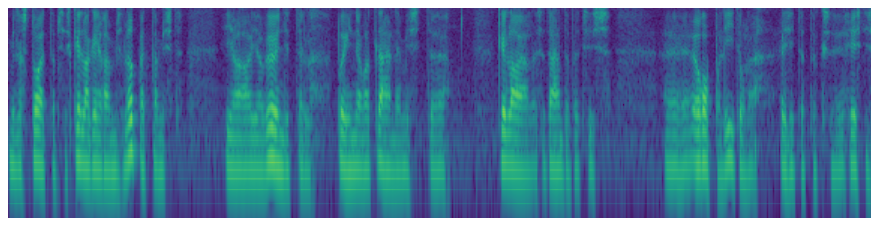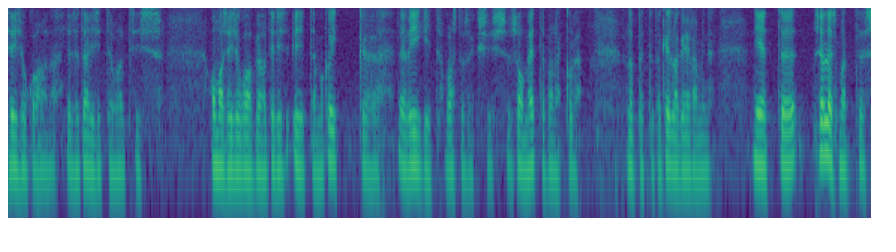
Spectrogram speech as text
milles toetab siis kellakeeramise lõpetamist ja, ja vöönditel põhinevat lähenemist kellaajale, see tähendab, et siis Euroopa Liidule esitatakse Eesti seisukohana ja seda esitavad siis oma seisukoha peavad esitama kõik riigid vastuseks siis Soome ettepanekule lõpetada kellakeeramine. nii et selles mõttes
